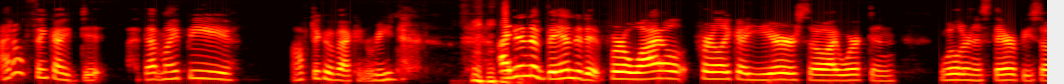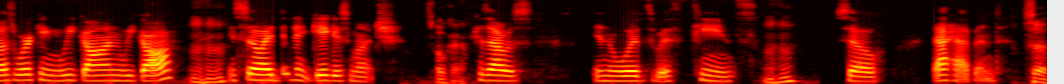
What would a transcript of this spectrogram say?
I don't think I did. That might be. I'll have to go back and read. I didn't abandon it for a while. For like a year or so, I worked in wilderness therapy. So I was working week on, week off, mm-hmm. and so I didn't gig as much. Okay. Because I was in the woods with teens. Mm-hmm. So that happened. So,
